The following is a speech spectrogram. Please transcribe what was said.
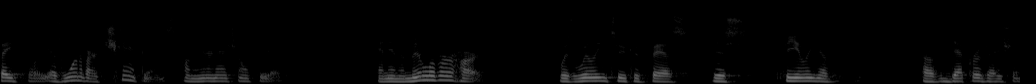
faithfully as one of our champions on the international field. And in the middle of her heart was willing to confess this feeling of, of deprivation,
